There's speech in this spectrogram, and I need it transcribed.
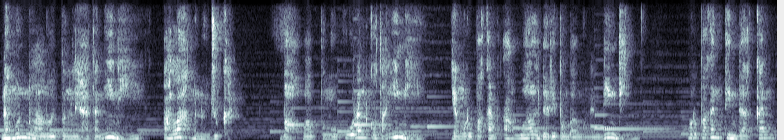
Namun melalui penglihatan ini, Allah menunjukkan bahwa pengukuran kota ini yang merupakan awal dari pembangunan dinding merupakan tindakan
